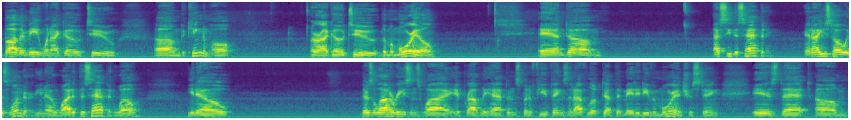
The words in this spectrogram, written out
bother me when I go to um, the Kingdom Hall or I go to the memorial and um, I see this happening. And I used to always wonder, you know, why did this happen? Well, you know, there's a lot of reasons why it probably happens, but a few things that I've looked up that made it even more interesting is that um,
